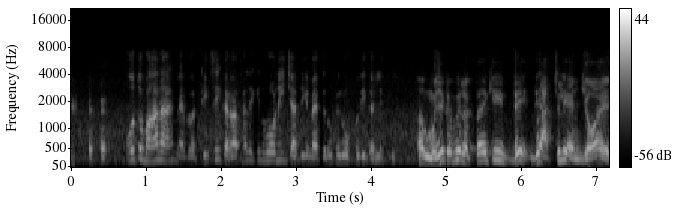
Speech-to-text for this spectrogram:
वो तो बहाना है मैं ठीक से ही कर रहा था लेकिन वो नहीं चाहती कि मैं करूँ फिर वो खुद ही कर लेती हाँ। मुझे कभी लगता है कि दे दे एक्चुअली एंजॉय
